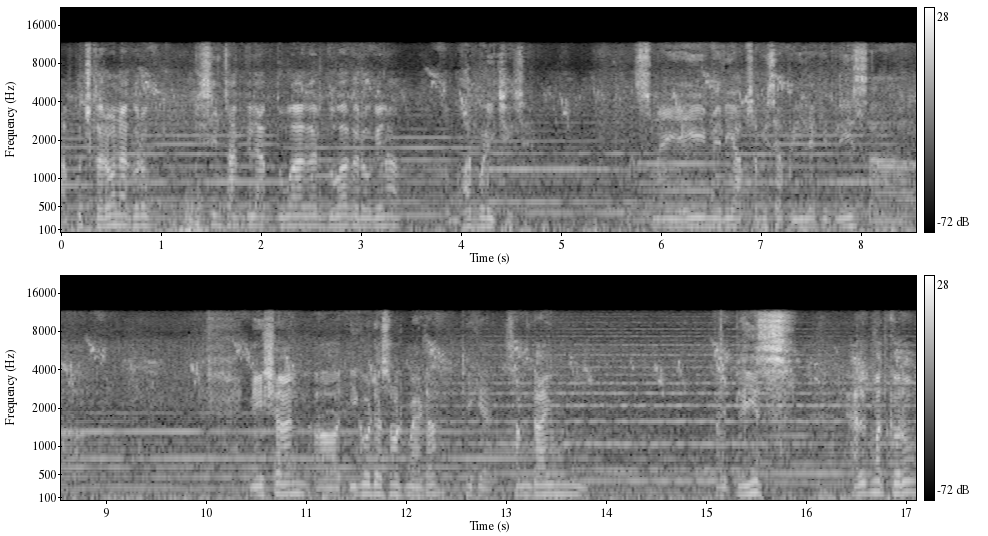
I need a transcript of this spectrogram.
आप कुछ करो ना करो, किसी इंसान के लिए आप दुआ, अगर दुआ करोगे ना तो बहुत बड़ी चीज़ है। बस मैं यही, मेरी आप सभी से अपील है कि प्लीज़ नेशन और ईगो डज नॉट मैटर ठीक है? समटाइम भाई प्लीज़ हेल्प मत करो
